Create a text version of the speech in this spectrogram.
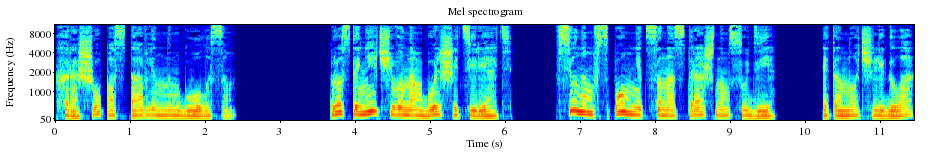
хорошо поставленным голосом. «Просто нечего нам больше терять. Все нам вспомнится на страшном суде. Эта ночь легла,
